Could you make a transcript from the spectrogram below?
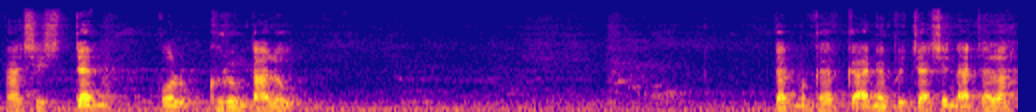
residen Gorontalo dan penghargaan Habib Jasin adalah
